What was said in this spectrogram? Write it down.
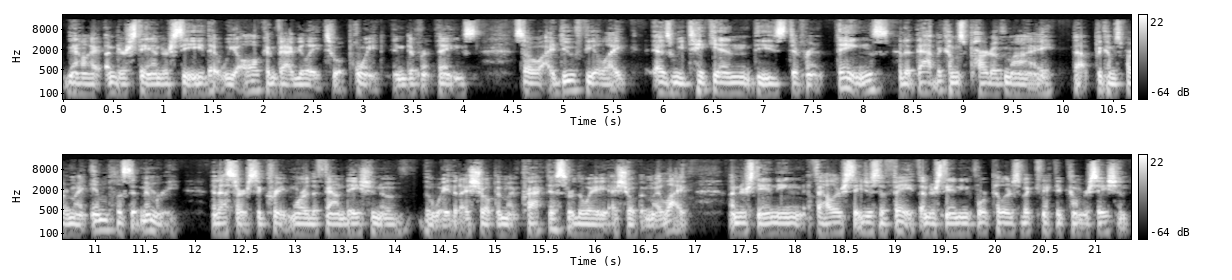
now I understand or see that we all confabulate to a point in different things. So I do feel like as we take in these different things, that that becomes part of my, that becomes part of my implicit memory. And that starts to create more of the foundation of the way that I show up in my practice or the way I show up in my life. Understanding Fowler's stages of faith, understanding four pillars of a connected conversation,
